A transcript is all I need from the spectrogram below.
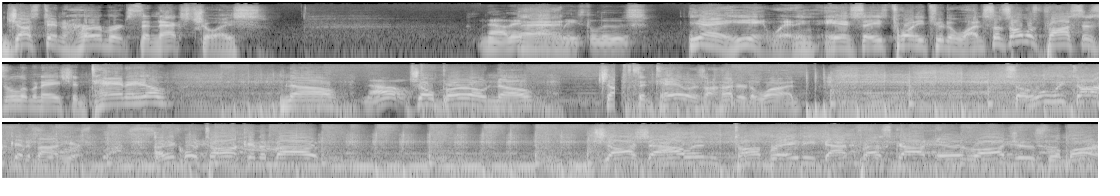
Justin Herbert's the next choice. No, they find ways to lose. Yeah, he ain't winning. He's, he's 22 to 1. So it's almost process of elimination. Tannehill? No. No. Joe Burrow? No. Jonathan Taylor's 100 to 1. So who are we talking about here? I think we're talking about Josh Allen, Tom Brady, Dak Prescott, Aaron Rodgers, Lamar,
